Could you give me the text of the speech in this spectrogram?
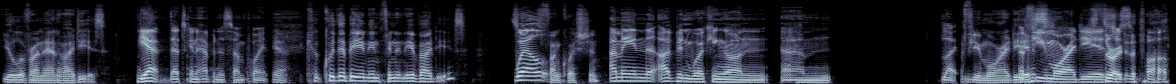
you'll have run out of ideas. Yeah, that's going to happen at some point. Yeah. C- could there be an infinity of ideas? Well- fun question. I mean, I've been working on um, like A few more ideas. a few more ideas. Throw it to the pile.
